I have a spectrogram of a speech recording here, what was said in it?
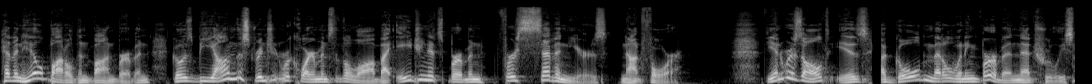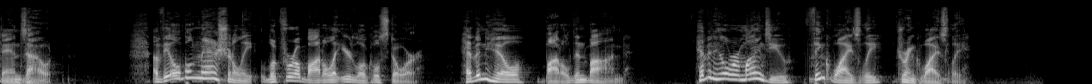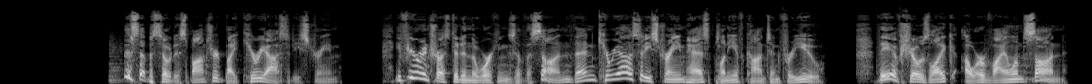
Heaven Hill Bottled in Bond Bourbon goes beyond the stringent requirements of the law by aging its bourbon for seven years, not four. The end result is a gold medal winning bourbon that truly stands out. Available nationally, look for a bottle at your local store. Heaven Hill Bottled in Bond. Heaven Hill reminds you think wisely, drink wisely. This episode is sponsored by CuriosityStream. If you're interested in the workings of the sun, then CuriosityStream has plenty of content for you. They have shows like Our Violent Sun,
